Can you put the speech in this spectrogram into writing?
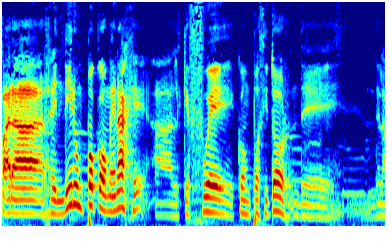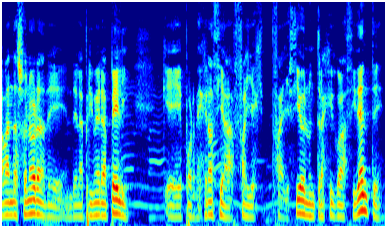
para rendir un poco homenaje al que fue compositor de, la banda sonora de, la primera peli, que por desgracia falle, falleció en un trágico accidente,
